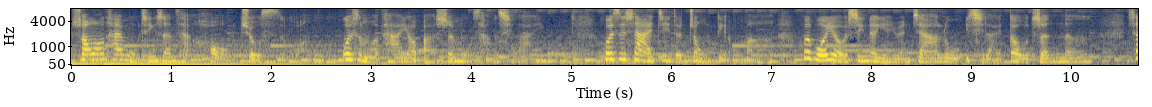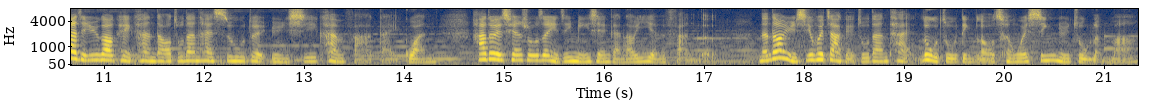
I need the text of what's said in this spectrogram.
双胞胎母亲生产后就死亡。为什么他要把生母藏起来？会是下一季的重点吗？会不会有新的演员加入，一起来斗争呢？下集预告可以看到，朱丹泰似乎对允熙看法改观，他对千书珍已经明显感到厌烦了。难道允熙会嫁给朱丹泰，入主顶楼，成为新女主人吗？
